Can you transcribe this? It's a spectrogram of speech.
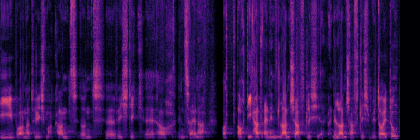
die waren natürlich markant und äh, wichtig, äh, auch in seiner. Auch die hat eine landschaftliche, eine landschaftliche Bedeutung.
